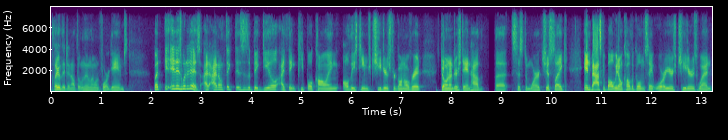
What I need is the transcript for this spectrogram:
Clearly, they didn't help them. They only won four games. But it, it is what it is. I, I don't think this is a big deal. I think people calling all these teams cheaters for going over it don't understand how the system works. Just like in basketball, we don't call the Golden State Warriors cheaters when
